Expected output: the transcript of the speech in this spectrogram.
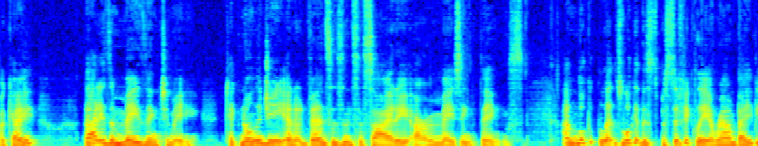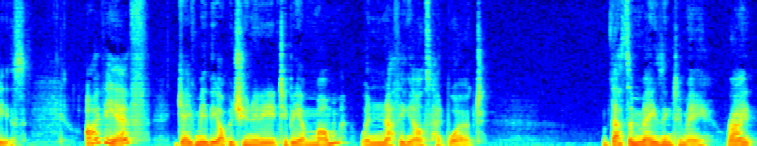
Okay? That is amazing to me. Technology and advances in society are amazing things. And look, let's look at this specifically around babies. IVF gave me the opportunity to be a mum when nothing else had worked. That's amazing to me, right?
